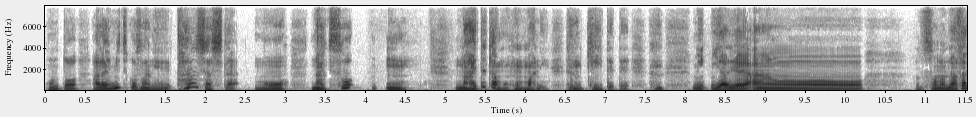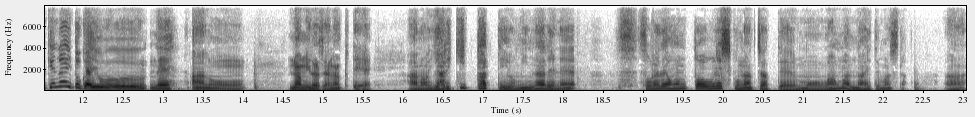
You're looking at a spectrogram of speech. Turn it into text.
本当荒井美智子さんに感謝したい。もう、泣きそう。うん。泣いてたもん、ほんまに。聞いてて。いやいや、あのー、その情けないとかいうね、あのー、涙じゃなくて、あの、やりきったっていうみんなでね、それで本当嬉しくなっちゃって、もうワンワン泣いてました。うん。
